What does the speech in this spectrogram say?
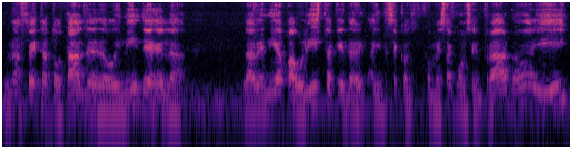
uma festa total desde o início, desde a, a Avenida Paulista, que a gente se começa a concentrar, não? E,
